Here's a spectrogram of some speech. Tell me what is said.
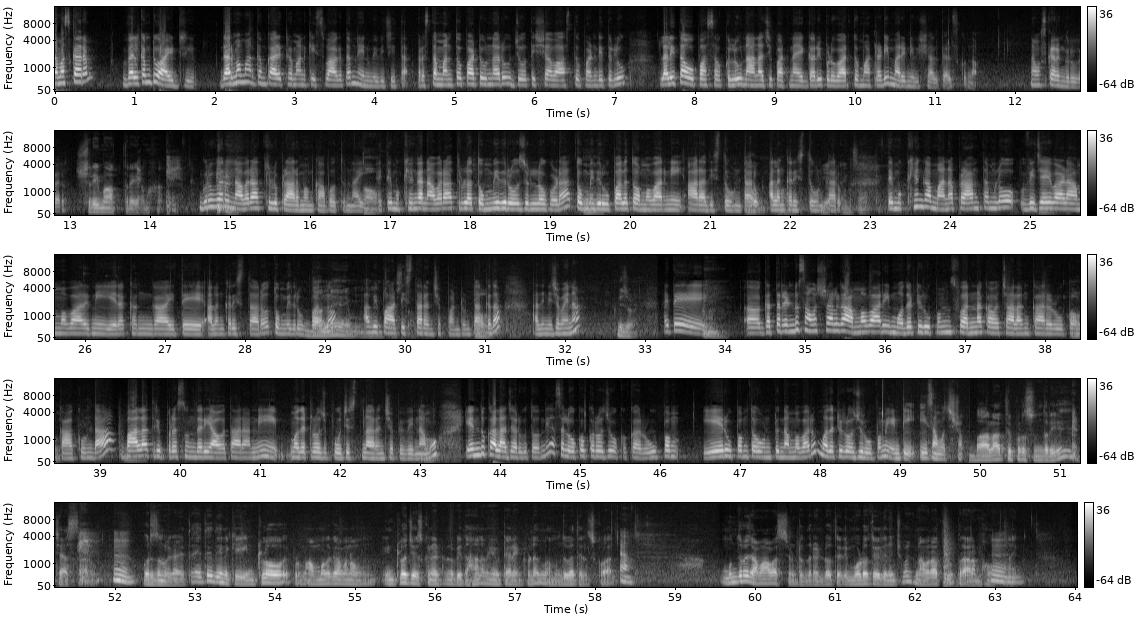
నమస్కారం. Welcome to I dream. ధర్మ మార్గం కార్యక్రమానికి స్వాగతం. నేను మీ విజేత. ప్రస్తుతం మనతో పాటు ఉన్నారు జ్యోతిష వాస్తు పండితులు లలిత ఉపాసకులు నానాజీ పట్నాయక్ గారు. ఇప్పుడు వారితో మాట్లాడి మరిన్ని విషయాలు తెలుసుకుందాం. నమస్కారం గురుగారు. శ్రీమాత్రే నమ. గురుగారు నవరాత్రులు ప్రారంభం కాబోతున్నాయి. అయితే ముఖ్యంగా నవరాత్రుల తొమ్మిది రోజుల్లో కూడా తొమ్మిది రూపాలతో అమ్మవారిని ఆరాధిస్తూ ఉంటారు అలంకరిస్తూ ఉంటారు. అయితే ముఖ్యంగా మన ప్రాంతంలో విజయవాడ అమ్మవారిని ఏ రకంగా అయితే అలంకరిస్తారో తొమ్మిది రూపాల్లో అవి పాటిస్తారని చెప్పి అంటుంటారు కదా. అది నిజమేనా? నిజమే. అయితే గత రెండు సంవత్సరాలుగా అమ్మవారి మొదటి రూపం స్వర్ణ కవచ అలంకార రూపం కాకుండా బాల త్రిపుర సుందరి అవతారాన్ని మొదటి రోజు పూజిస్తున్నారని చెప్పి విన్నాము. ఎందుకు అలా జరుగుతోంది? అసలు ఒక్కొక్క రోజు ఒక్కొక్క రూపం ఏ రూపంతో ఉంటుంది అమ్మవారు? మొదటి రోజు రూపం ఏంటి ఈ సంవత్సరం? బాలా త్రిపుర సుందరి చేస్తారు. ఒరిజినల్గా అయితే. అయితే దీనికి ఇంట్లో ఇప్పుడు మామూలుగా మనం ఇంట్లో చేసుకునేటువంటి విధానం ఏమిటి అనేటువంటిది మనం ముందుగా తెలుసుకోవాలి. ముందు రోజు అమావాస్య ఉంటుంది రెండో తేదీ మూడో తేదీ నుంచి మనకి నవరాత్రులు ప్రారంభం అవుతున్నాయి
